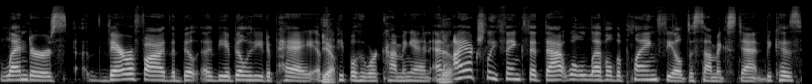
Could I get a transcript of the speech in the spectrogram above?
lenders verify the the ability to pay of yep. the people who are coming in. And yep. I actually think that that will level the playing field to some extent because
